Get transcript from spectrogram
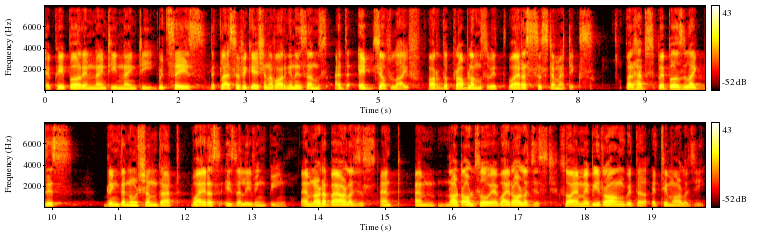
a paper in 1990 which says the classification of organisms at the edge of life or the problems with virus systematics. Perhaps papers like this bring the notion that virus is a living being. I'm not a biologist and I'm not also a virologist, so I may be wrong with the etymology.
